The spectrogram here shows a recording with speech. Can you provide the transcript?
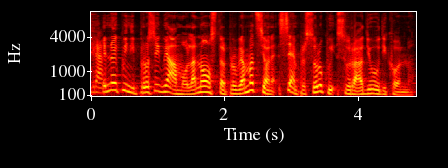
Grazie. E noi quindi proseguiamo la nostra programmazione sempre solo qui su Radio Udicon.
